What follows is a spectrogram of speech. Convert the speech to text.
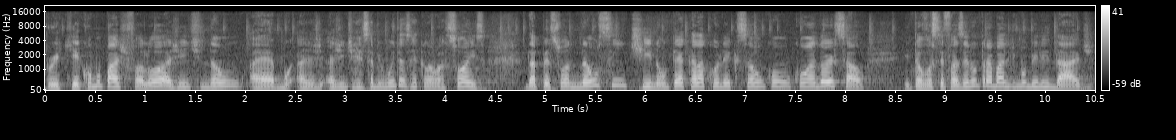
porque, como o Pacho falou, a gente não. é, a gente recebe muitas reclamações da pessoa não sentir, não ter aquela conexão com, com a dorsal. Então, você fazendo um trabalho de mobilidade,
